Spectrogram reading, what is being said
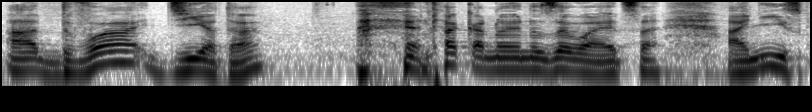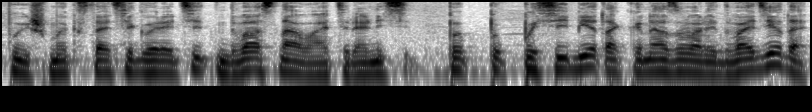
А два деда, так оно и называется. Они из Пышмы, кстати говоря, действительно, два основателя. Они по, себе так и назвали «Два деда».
